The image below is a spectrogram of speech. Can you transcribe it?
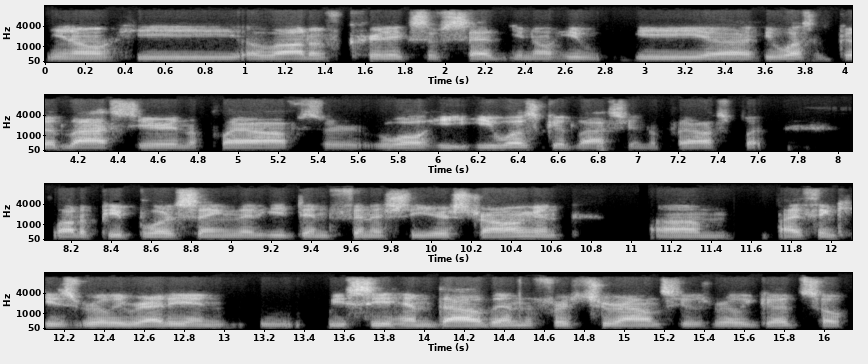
you know, he. A lot of critics have said, you know, he he uh, he wasn't good last year in the playoffs, or well, he he was good last year in the playoffs, but a lot of people are saying that he didn't finish the year strong, and um, I think he's really ready, and we see him dialed in. The first two rounds, he was really good, so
